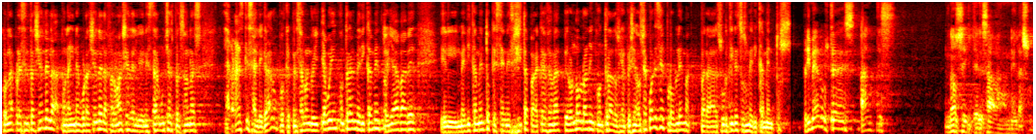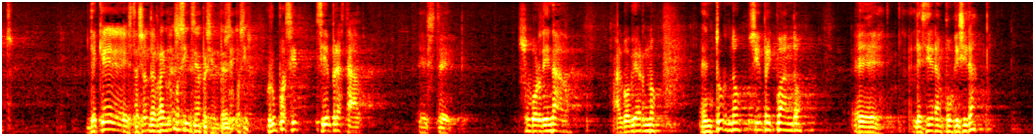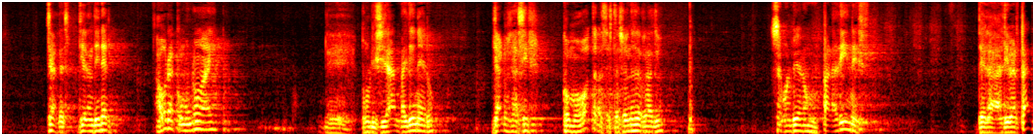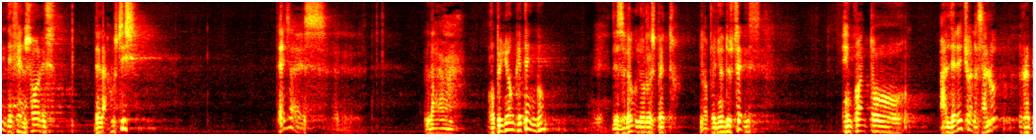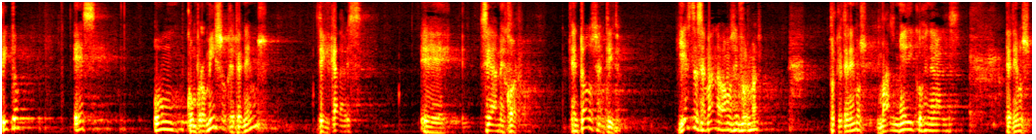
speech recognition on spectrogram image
Con la presentación de la, con la inauguración de la farmacia del bienestar, muchas personas, la verdad es que se alegraron porque pensaron, ya voy a encontrar el medicamento, ya va a haber el medicamento que se necesita para cada enfermedad, pero no lo han encontrado, señor presidente. O sea, ¿cuál es el problema para surtir estos medicamentos? Primero, ustedes antes no se interesaban en el asunto. ¿De qué estación de radio? Grupo CIR, señor presidente, Grupo CIR. Grupo CIR siempre ha estado este, subordinado al gobierno en turno, siempre y cuando eh, les dieran publicidad, o sea, les dieran dinero. Ahora, como no hay eh, publicidad, no hay dinero, ya los ACIR, como otras estaciones de radio, se volvieron paladines de la libertad y defensores de la justicia. Esa es eh, la opinión que tengo. Eh, Desde luego yo respeto la opinión de ustedes. En cuanto al derecho a la salud, repito, es un compromiso que tenemos de que cada vez eh, sea mejor, en todo sentido. Y esta semana vamos a informar, porque tenemos más médicos generales, tenemos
